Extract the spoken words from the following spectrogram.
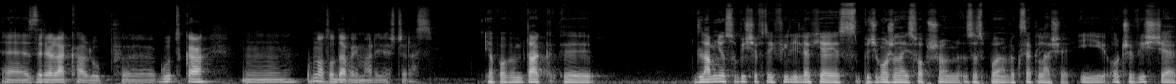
e, z Relaka lub e, Gutka? Mm, no to dawaj Mario jeszcze raz. Ja powiem tak. Y dla mnie osobiście w tej chwili Lechia jest być może najsłabszym zespołem w Ekstraklasie i oczywiście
